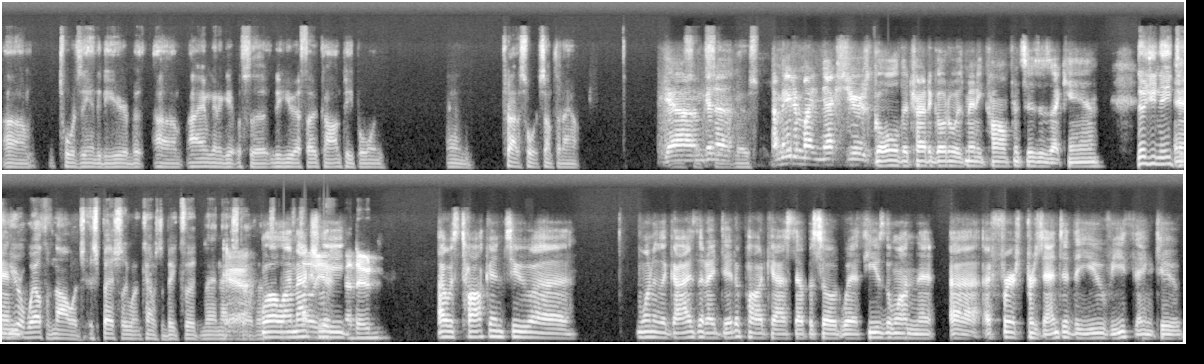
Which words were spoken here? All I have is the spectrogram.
um, towards the end of the year. But um, I am going to get with the, the UFO con people and and try to sort something out. Yeah, I'm gonna. I made it my next year's goal to try to go to as many conferences as I can. Dude, you need to. And, You're a wealth of knowledge, especially when it comes to Bigfoot and that, yeah. stuff. That's well, I'm actually, yeah, dude. I was talking to uh, one of the guys that I did a podcast episode with. He's the one that uh, I first presented the UV thing to,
